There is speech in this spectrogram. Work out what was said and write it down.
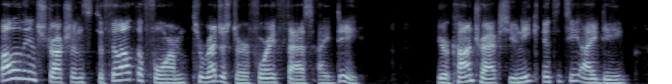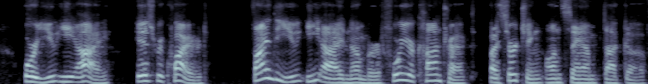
Follow the instructions to fill out the form to register for a FAS ID. Your contract's Unique Entity ID, or UEI, is required. Find the UEI number for your contract by searching on sam.gov.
